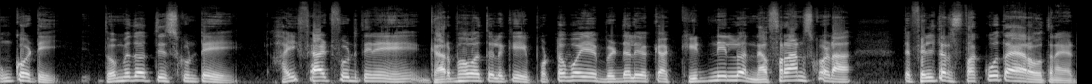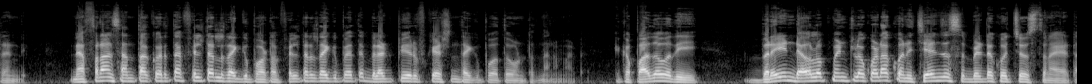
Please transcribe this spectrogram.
ఇంకోటి తొమ్మిదో తీసుకుంటే హై ఫ్యాట్ ఫుడ్ తినే గర్భవతులకి పుట్టబోయే బిడ్డల యొక్క కిడ్నీల్లో నెఫ్రాన్స్ కూడా అంటే ఫిల్టర్స్ తక్కువ తయారవుతున్నాయటండి. నెఫ్రాన్స్ ఎంత కొరితే ఫిల్టర్లు తగ్గిపోవటం ఫిల్టర్లు తగ్గిపోతే బ్లడ్ ప్యూరిఫికేషన్ తగ్గిపోతూ ఉంటుందన్నమాట. ఇక పదవది బ్రెయిన్ డెవలప్మెంట్లో కూడా కొన్ని చేంజెస్ బిడ్డకు వచ్చేస్తున్నాయట.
